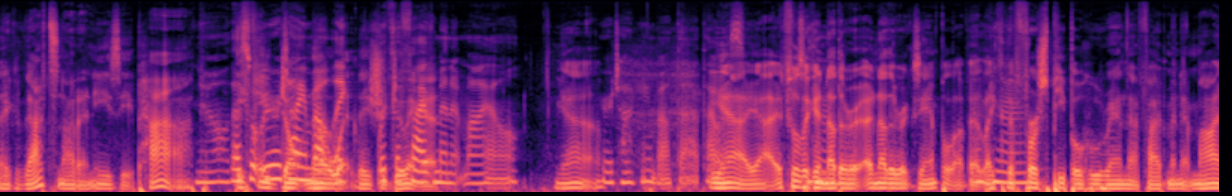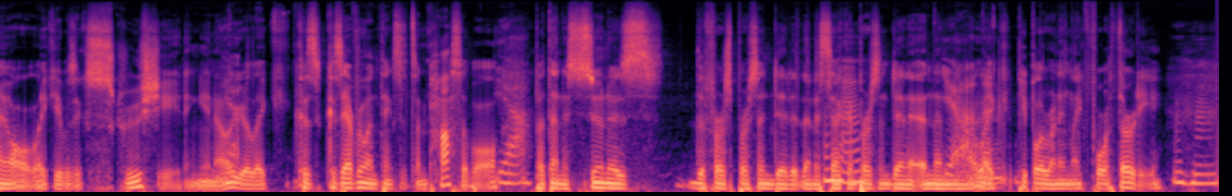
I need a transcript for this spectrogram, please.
Like that's not an easy path. No, that's if what we were talking about, like with the five it. minute mile. Yeah. We were talking about that. That yeah, was, yeah. It feels like Mhm. another another example of it. Like the Mhm. first people who ran that five minute mile, like it was excruciating. You know, Yeah. you're like because because everyone thinks it's impossible. Yeah. But then as soon as the first person did it, then a 2nd Mhm. person did it, and then Yeah, now like then- people are running like 4:30, Mm-hmm.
